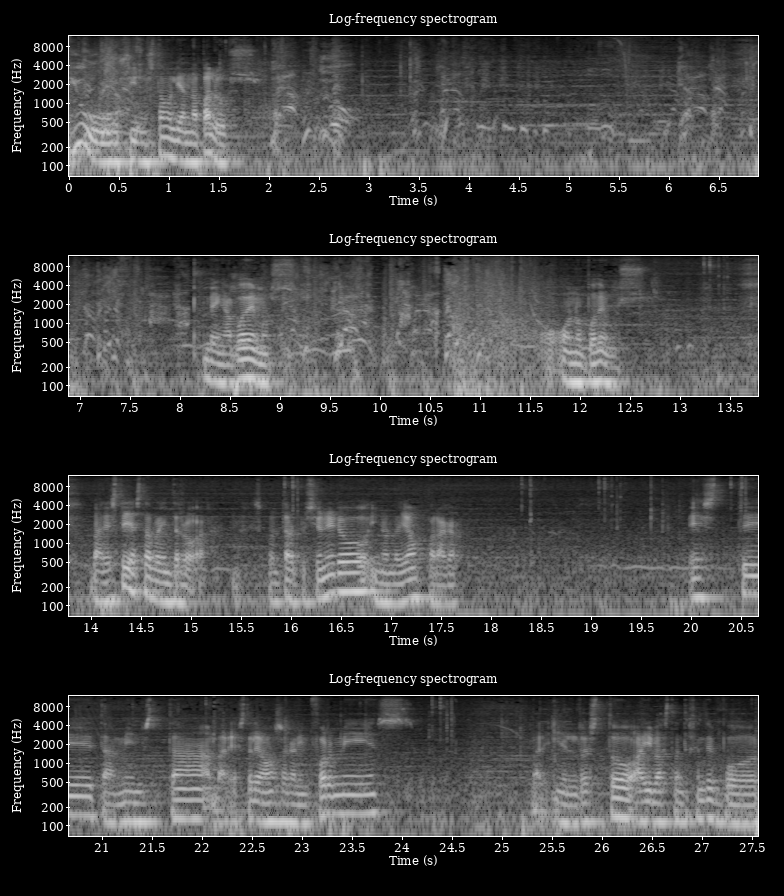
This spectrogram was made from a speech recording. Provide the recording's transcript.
Dios, si nos estamos liando a palos. Venga, podemos. O, no podemos. Vale, este ya está para interrogar. Vale, prisionero y nos lo llevamos para acá. Este también está... Vale, este le vamos a sacar informes. Vale, y el resto hay bastante gente por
